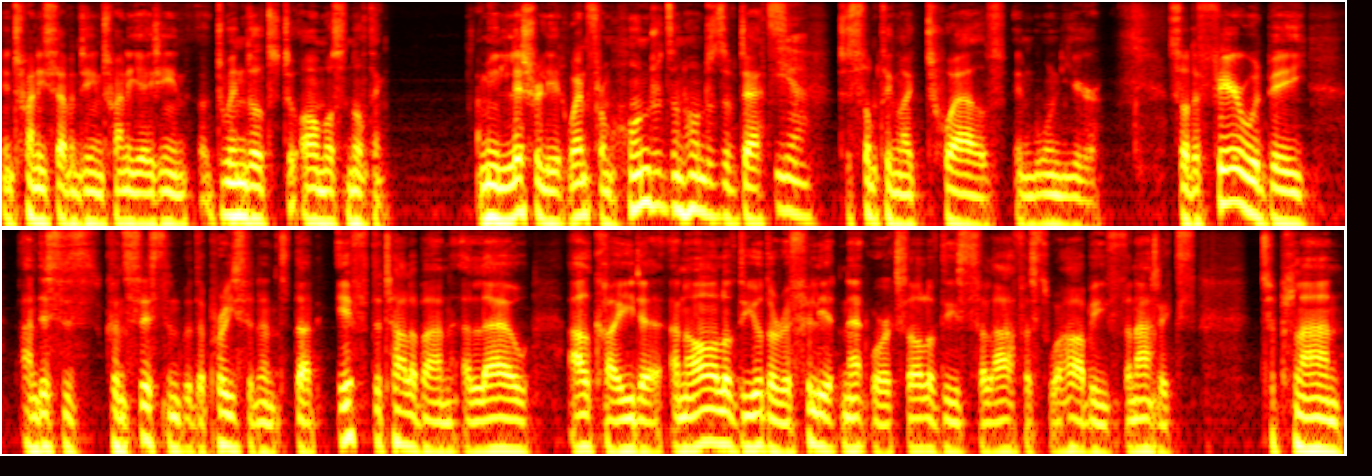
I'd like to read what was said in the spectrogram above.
in 2017, 2018 dwindled to almost nothing. I mean, literally, it went from hundreds and hundreds of deaths Yeah. to something like 12 in one year. So the fear would be, and this is consistent with the precedent, that if the Taliban allow Al Qaeda and all of the other affiliate networks, all of these Salafist Wahhabi fanatics, to plan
